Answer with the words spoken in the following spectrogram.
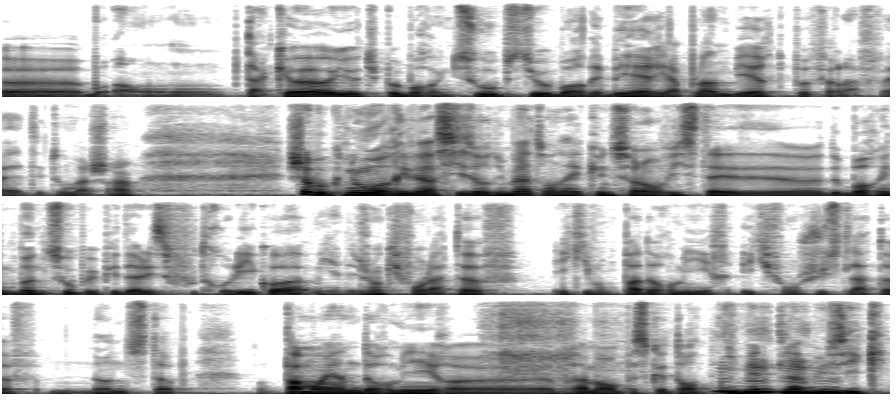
euh, bon, on t'accueille, tu peux boire une soupe, si tu veux boire des bières, il y a plein de bières, tu peux faire la fête et tout, machin. J'avoue que nous, arrivés à 6h du mat, on avait qu'une seule envie, c'était de, de boire une bonne soupe et puis d'aller se foutre au lit, quoi. Mais il y a des gens qui font la teuf et qui vont pas dormir et qui font juste la teuf non-stop. Donc pas moyen de dormir euh, vraiment parce que ils mettent la musique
